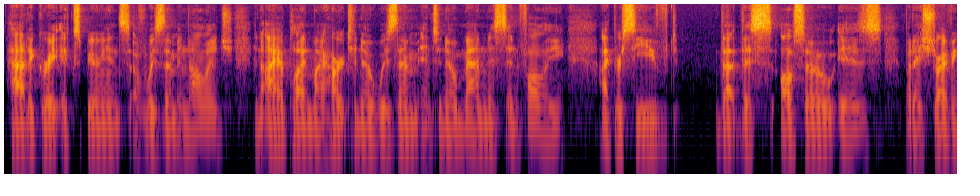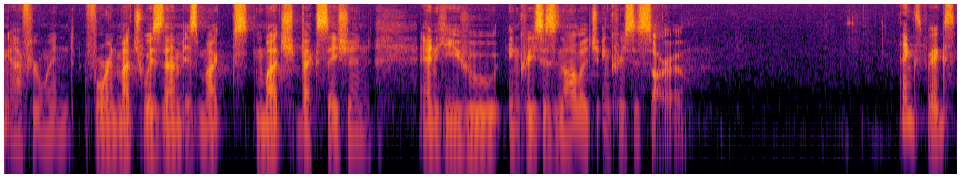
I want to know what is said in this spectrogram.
had a great experience of wisdom and knowledge, and I applied my heart to know wisdom and to know madness and folly. I perceived that this also is but a striving after wind. For in much wisdom is much, much vexation, and he who increases knowledge increases sorrow. Thanks, Briggs.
